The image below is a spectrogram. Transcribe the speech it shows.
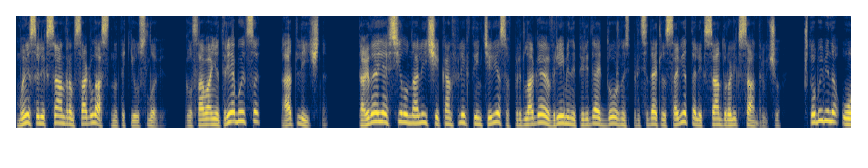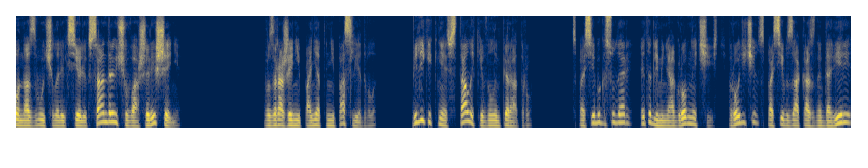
«Мы с Александром согласны на такие условия. Голосование требуется? Отлично. Тогда я в силу наличия конфликта интересов предлагаю временно передать должность председателя Совета Александру Александровичу, чтобы именно он озвучил Алексею Александровичу ваше решение. Возражений, понятно, не последовало. Великий князь встал и кивнул императору. «Спасибо, государь, это для меня огромная честь. Родичи, спасибо за оказанное доверие».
